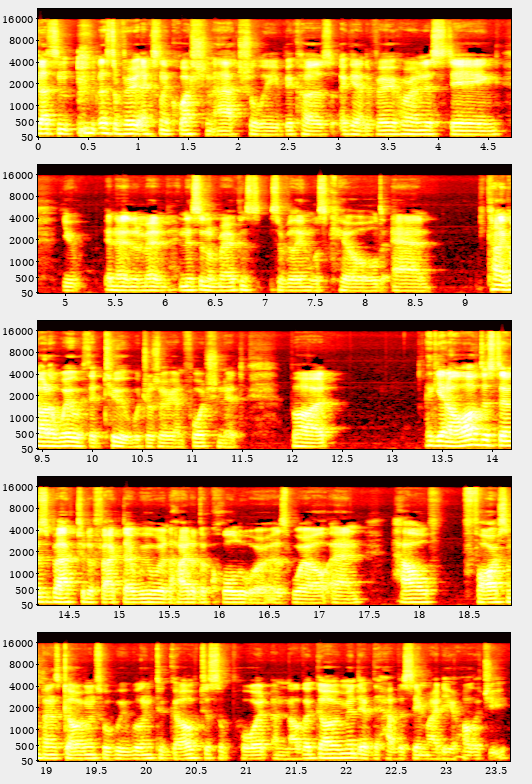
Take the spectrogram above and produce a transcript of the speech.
that's an, that's a very excellent question actually, because again, a very horrendous thing. You and an innocent American civilian was killed, and kind of got away with it too, which was very unfortunate. But again, a lot of this stems back to the fact that we were in the height of the Cold War as well, and how far sometimes governments will be willing to go to support another government if they have the same ideology.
